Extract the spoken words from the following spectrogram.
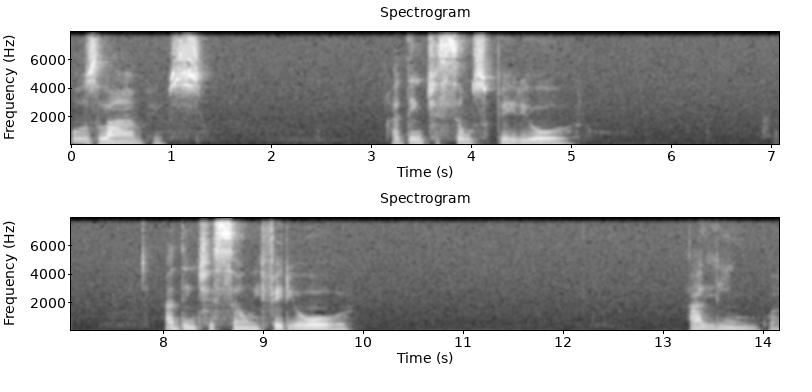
os lábios, a dentição superior, a dentição inferior, a língua,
